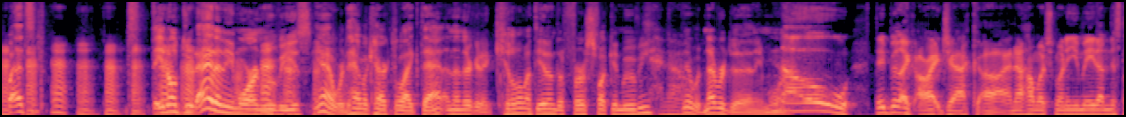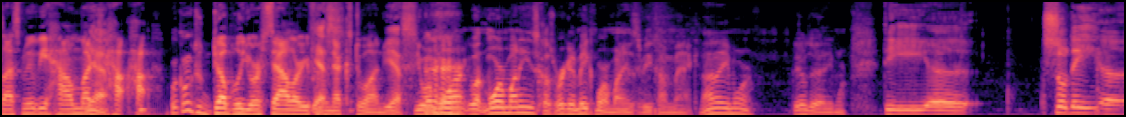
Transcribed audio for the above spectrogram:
But it's- they don't do that anymore in movies. Yeah, they have a character like that, and then they're going to kill him at the end of the first fucking movie. They would never do that anymore. No, they'd be like, "All right, Jack. Uh, I know how much money you made on this last movie. How much? Yeah. How, how? We're going to double your salary for Yes. the next one. Yes, you want more? You want more monies? Because we're going to make more monies if you come back. Not anymore. They don't do that anymore. The uh, so they uh,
